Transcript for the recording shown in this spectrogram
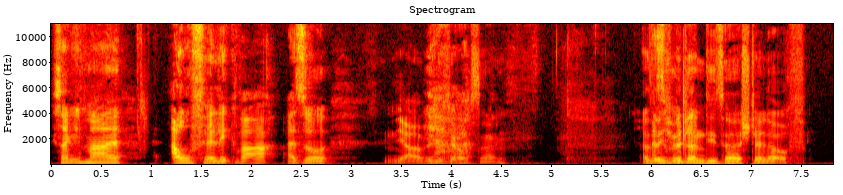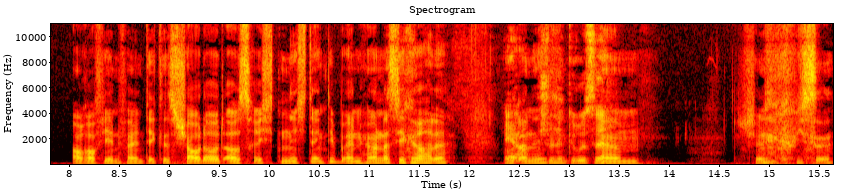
sag ich mal, auffällig war. Also, Ja, würde ich Ja. auch sagen. Also, Also ich würde an dieser Stelle auch, auch auf jeden Fall ein dickes Shoutout ausrichten. Ich denke, die beiden hören das hier gerade. Ja, schöne Grüße. Ähm, schöne Grüße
